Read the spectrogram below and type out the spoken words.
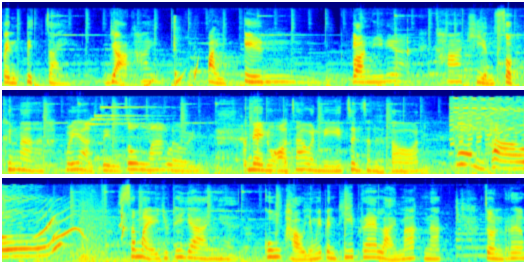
เป็นติดใจ อยากให้ไปกิน กรอนนี้เนี่ยข้าเขียนสดขึ้นมา เพราะอยากจินจุ้งมากเลย เมนูอเจ้าวันนี้จึงเสนอตอน กุ้งเผา สมัยอยุธยาเนี่ย กุ้งเผายังไม่เป็นที่แพร่หลายมากนัก จนเริ่ม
